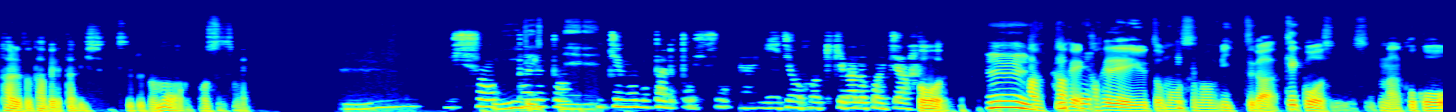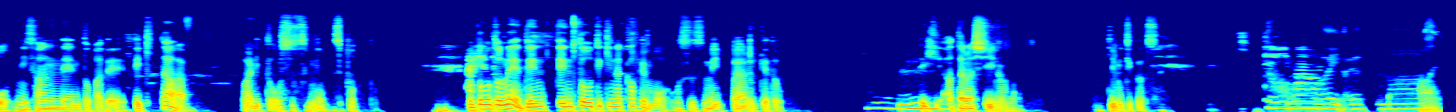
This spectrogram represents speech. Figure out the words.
タルト食べたりするのもおすすめ。うん美味しそう。いいですタルト。ね。いちごのタルト美味しそう。いい情報聞けたの、ポンちゃん。そう、うん。カカフェ、カフェで言うともうその3つが結構、まあ、ここ2、3年とかでできた割とおすすめスポット。もともとね、伝伝統的なカフェもおすすめいっぱいあるけど、うんぜひ新しいのも行ってみてください。行ってみます。はい、ありがとうございます。はい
